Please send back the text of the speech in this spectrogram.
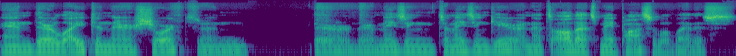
and they're light and they're short and they're they're amazing. It's amazing gear, and that's all that's made possible by this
